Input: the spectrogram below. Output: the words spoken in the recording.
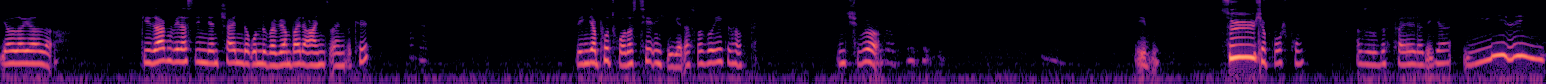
Yalla, yalla. Okay, sagen wir das in die entscheidende Runde, weil wir haben beide 1-1, okay? Wegen der Putzfrau, das zählt nicht, Digga. Das war so ekelhaft. Ich schwör. Eben. Sü, ich hab Vorsprung. Also das Teil da, Digga. Easy.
